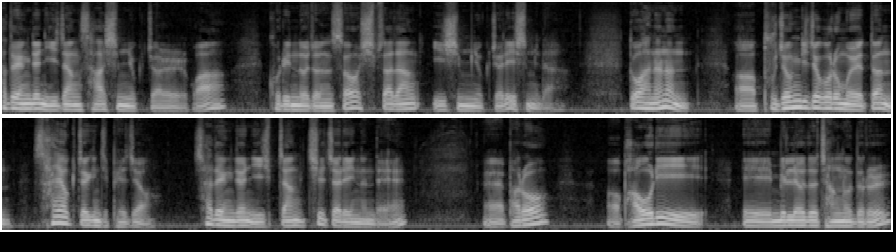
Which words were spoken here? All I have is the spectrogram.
사도행전 2장 46절과 고린도전서 14장 26절에 있습니다. 또 하나는 어, 부정기적으로 모였던 사역적인 집회죠. 사도행전 20장 7절에 있는데 에, 바로 어, 바울이 이 밀레오드 장로들을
